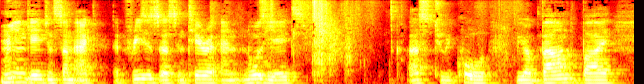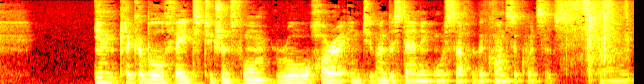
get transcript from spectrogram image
re-engage in some act that freezes us in terror and nauseates us to recall we are bound by implicable fate to transform raw horror into understanding or suffer the consequences. Um,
